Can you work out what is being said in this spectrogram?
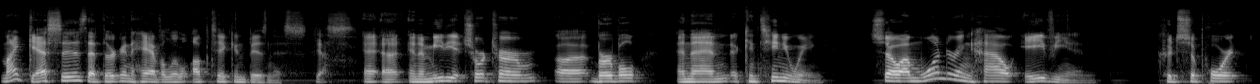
My guess is that they're going to have a little uptick in business Yes. a, a- an immediate short-term uh, burble and then continuing. So I'm wondering how Avian could support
